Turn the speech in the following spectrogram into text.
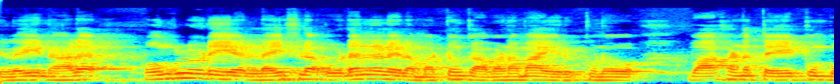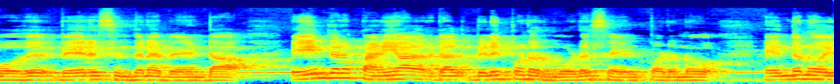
நிலையினால் உங்களுடைய லைஃப்பில் உடல்நிலையில் மட்டும் கவனமாக இருக்கணும். வாகனத்தை இயக்கும் போது வேறு சிந்தனை வேண்டாம். இயந்திர பணியாளர்கள் விழிப்புணர்வோடு செயல்படணும். எந்த நோய்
